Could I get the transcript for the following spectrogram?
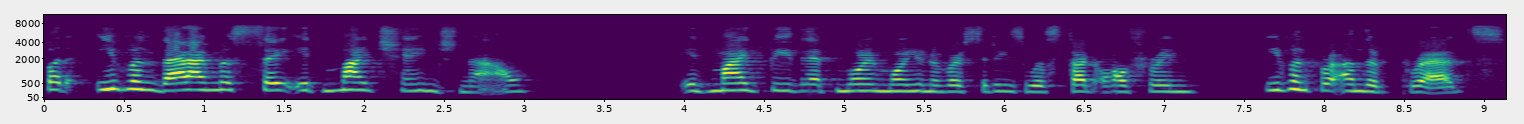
But even that, I must say, it might change now. It might be that more and more universities will start offering, even for undergrads,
